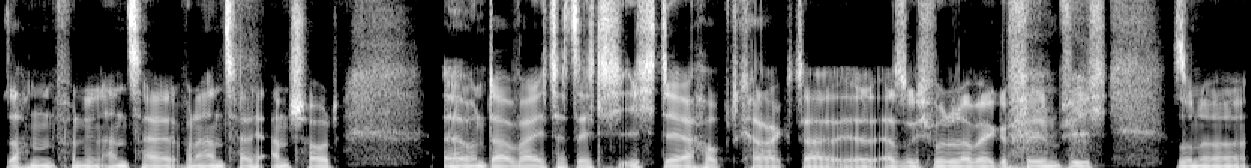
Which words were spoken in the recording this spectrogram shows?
Sachen von den Anzahl von der Anzahl anschaut. Äh, und da war ich tatsächlich ich der Hauptcharakter. Äh, also ich wurde dabei gefilmt, wie ich so eine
